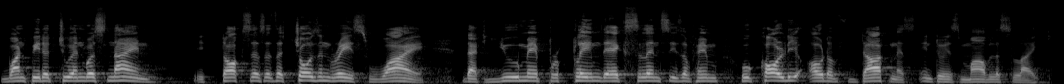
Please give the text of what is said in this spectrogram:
1 Peter 2 and verse 9, it talks us as a chosen race. Why? That you may proclaim the excellencies of him who called you out of darkness into his marvelous light.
